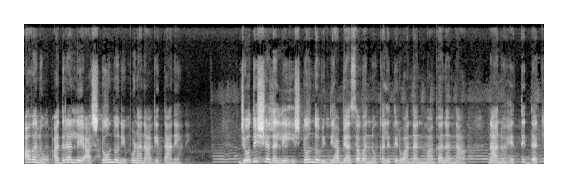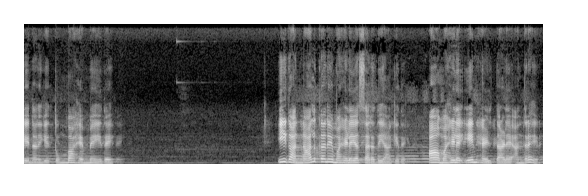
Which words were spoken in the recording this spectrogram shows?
ಅವನು ಅದರಲ್ಲಿ ಅಷ್ಟೊಂದು ನಿಪುಣನಾಗಿದ್ದಾನೆ. ಜ್ಯೋತಿಷ್ಯದಲ್ಲಿ ಇಷ್ಟೊಂದು ವಿದ್ಯಾಭ್ಯಾಸವನ್ನು ಕಲಿತಿರುವ ನನ್ನ ಮಗನನ್ನ ನಾನು ಹೆತ್ತಿದ್ದಕ್ಕೆ ನನಗೆ ತುಂಬ ಹೆಮ್ಮೆ ಇದೆ. ಈಗ ನಾಲ್ಕನೇ ಮಹಿಳೆಯ ಸರದಿಯಾಗಿದೆ. ಆ ಮಹಿಳೆ ಏನು ಹೇಳ್ತಾಳೆ ಅಂದ್ರೆ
